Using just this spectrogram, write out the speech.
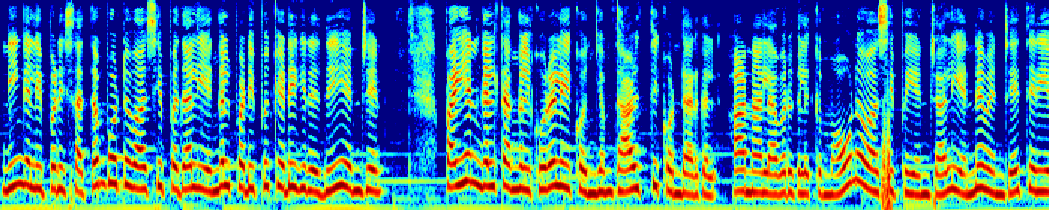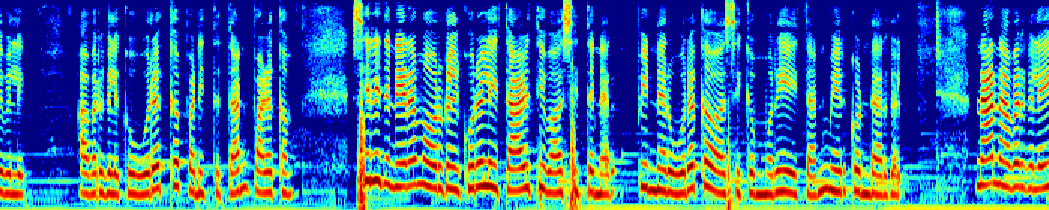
நீங்கள் இப்படி சத்தம் போட்டு வாசிப்பதால் எங்கள் படிப்பு கெடுகிறது என்றேன். பையன்கள் தங்கள் குரலை கொஞ்சம் தாழ்த்தி கொண்டார்கள். ஆனால் அவர்களுக்கு மௌன வாசிப்பு என்றால் என்னவென்றே தெரியவில்லை. அவர்களுக்கு உறக்க படித்துத்தான் பழக்கம். சிறிது நேரம் அவர்கள் குரலை தாழ்த்தி வாசித்தனர். பின்னர் உறக்க வாசிக்கும் முறையைத்தான் மேற்கொண்டார்கள். நான் அவர்களை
